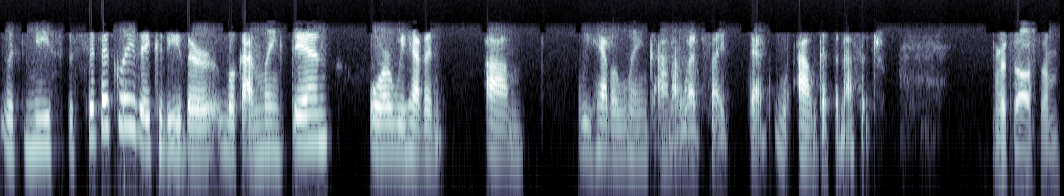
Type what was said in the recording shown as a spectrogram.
with me specifically, they could either look on LinkedIn or we have an um, we have a link on our website that I'll get the message. That's awesome.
